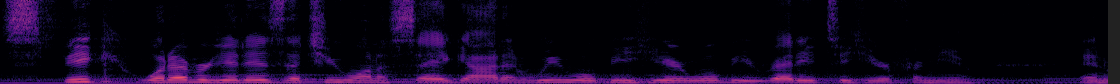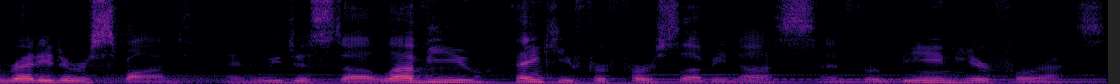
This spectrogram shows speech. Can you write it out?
Speak whatever it is that you want to say, God, and we will be here. We'll be ready to hear from you and ready to respond. And we just uh, love you. Thank you for first loving us and for being here for us.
